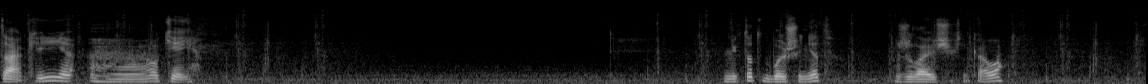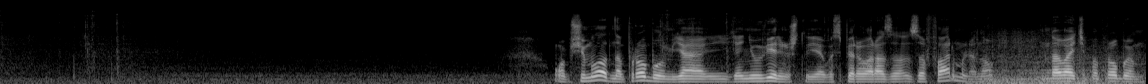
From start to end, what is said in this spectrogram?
Так, и... Э, окей. Никто тут больше нет? Желающих никого? В общем, ладно, пробуем. Я, я не уверен, что я его с первого раза зафармлю, но давайте попробуем.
